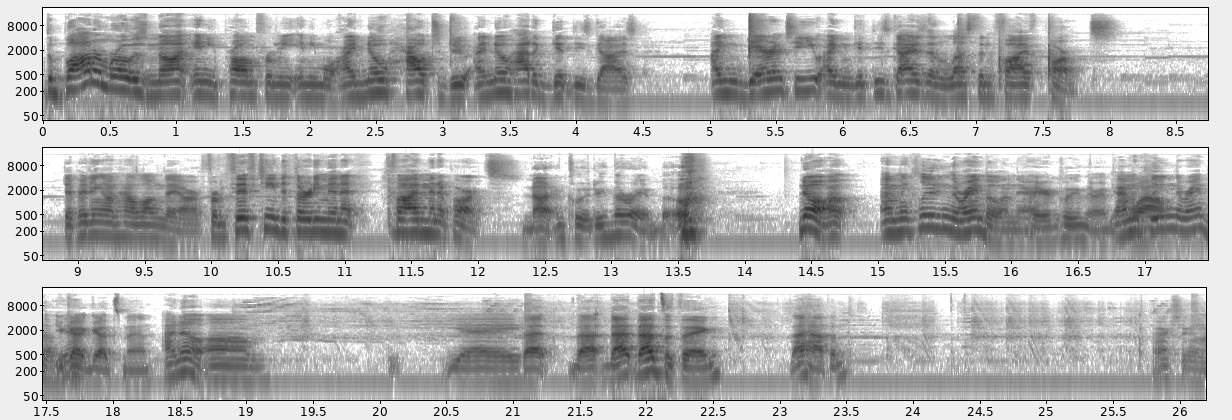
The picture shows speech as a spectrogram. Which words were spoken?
The bottom row is not any problem for me anymore. I know how to do. I know how to get these guys. I can guarantee you, I can get these guys in less than five parts, depending on how long they are. From fifteen to thirty minute, five minute parts. Not including the rainbow. No, I- I'm including the rainbow in there. You're including the rainbow. I'm Wow. including the rainbow. You yeah. got guts, man. I know. Um. Yay! That that that that's a thing. That happened. I'm actually gonna.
